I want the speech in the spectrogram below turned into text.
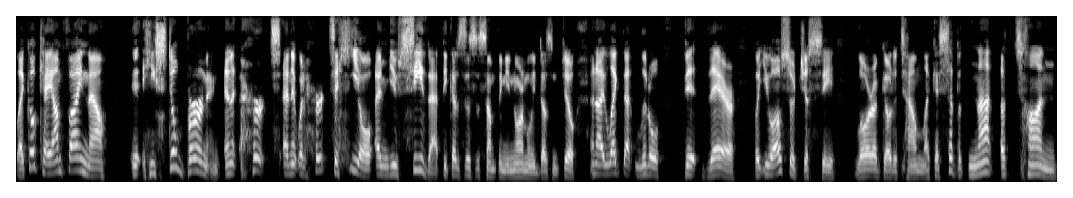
like, okay, I'm fine now. It, he's still burning and it hurts and it would hurt to heal. And you see that because this is something he normally doesn't do. And I like that little bit there. But you also just see Laura go to town, like I said, but not a ton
